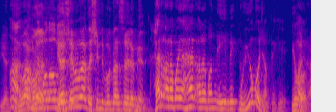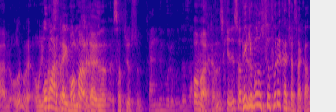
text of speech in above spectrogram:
yöntemi Ha, var. komple Onun alıyorsun. yöntemi var da şimdi buradan söylemeyelim. Her arabaya her arabanın airbag uyuyor mu hocam peki? Yok. Hayır abi olur mu? O markayı O bulması markayı lazım. satıyorsun. Kendi grubunda zaten. O markanın kendini satıyor. Peki bunun sıfırı kaça sakal?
